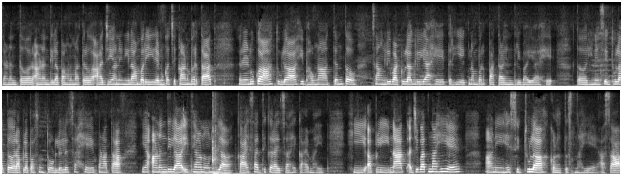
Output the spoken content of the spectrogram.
त्यानंतर आनंदीला पाहून मात्र आजी आणि निलांबरी रेणुकाचे कान भरतात. रेणुका तुला ही भावना अत्यंत चांगली वाटू लागलेली आहे तर ही एक नंबर पाताळयंत्री बाई आहे. तर हिने सिद्धूला तर आपल्यापासून तोडलेलेच आहे पण आता या आनंदीला इथे आणून हिला काय साध्य करायचं आहे काय माहीत? ही आपली नात अजिबात नाही आहे आणि हे सिद्धूला कळतच नाही आहे असा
